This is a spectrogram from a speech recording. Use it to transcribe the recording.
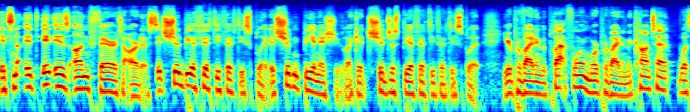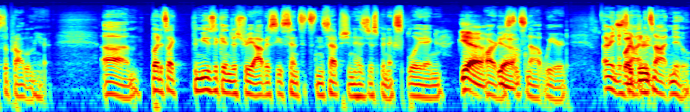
it's not, it, it is unfair to artists. It should be a 50 50 split. It shouldn't be an issue. Like, it should just be a 50 50 split. You're providing the platform, we're providing the content. What's the problem here? Um, but it's like the music industry, obviously, since its inception, has just been exploiting Yeah, artists. yeah. It's not weird. I mean, it's, It's like not it's not new.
